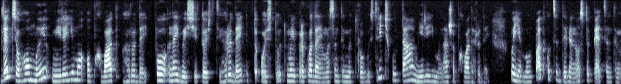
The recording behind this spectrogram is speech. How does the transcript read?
Для цього ми міряємо обхват грудей. По найвищій точці грудей, тобто ось тут, ми прикладаємо сантиметрову стрічку та міряємо наш обхват грудей. В моєму випадку це 95 см.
